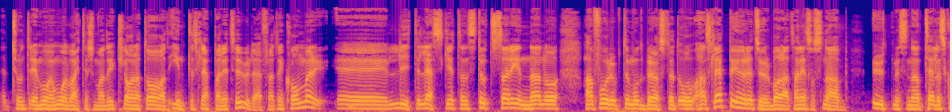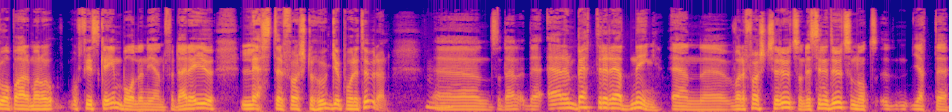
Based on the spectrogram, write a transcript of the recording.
Jag tror inte det är många målvakter som hade klarat av att inte släppa retur där för att den kommer eh, lite läskigt, den studsar innan och han får upp den mot bröstet och han släpper ju en retur bara att han är så snabb ut med sina teleskoparmar och, och fiska in bollen igen för där är ju Leicester först och hugger på returen. Mm. Så det, det, är en bättre räddning än eh, vad det först ser ut som. Det ser inte ut som något eh, jätte,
